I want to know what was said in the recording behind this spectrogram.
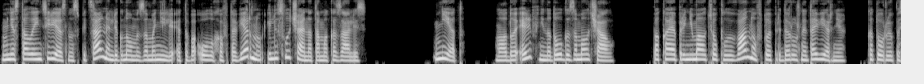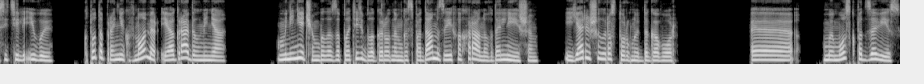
Мне стало интересно, специально ли гномы заманили этого олуха в таверну или случайно там оказались. Нет. Молодой эльф ненадолго замолчал. Пока я принимал теплую ванну в той придорожной таверне, которую посетили и вы, кто-то проник в номер и ограбил меня. Мне нечем было заплатить благородным господам за их охрану в дальнейшем, и я решил расторгнуть договор. э Мой мозг подзавис.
